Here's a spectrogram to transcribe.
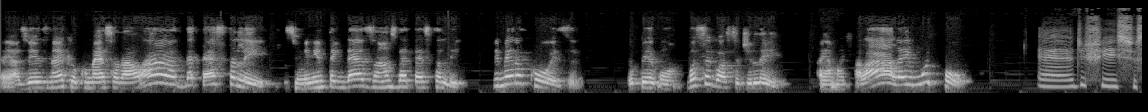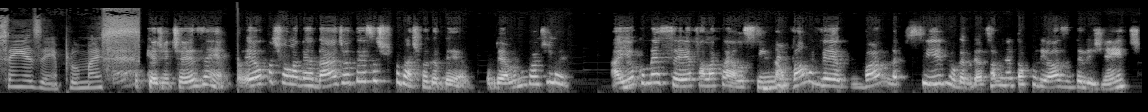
É, às vezes, né, que eu começo a dar aula, ah, detesta ler. Esse menino tem 10 anos, detesta ler. Primeira coisa, eu pergunto, você gosta de ler? Aí a mãe fala, ah, leio muito pouco. É difícil sem exemplo, mas. Porque a gente é exemplo. Eu, para te falar a verdade, eu tenho essa dificuldade com a Gabriela. A Gabriela não gosta de ler. Aí eu comecei a falar com ela assim: não, vamos ver, vamos, não é possível, Gabriela. Essa menina é tão curiosa, inteligente.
